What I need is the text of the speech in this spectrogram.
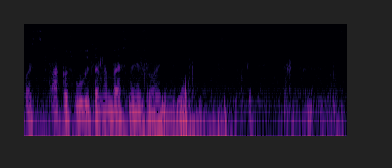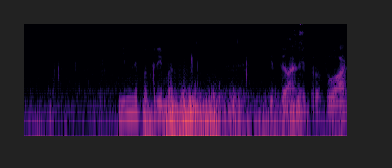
Ось це також вулиця Небесної Сотні. Їм не потрібен ідеальний тротуар.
